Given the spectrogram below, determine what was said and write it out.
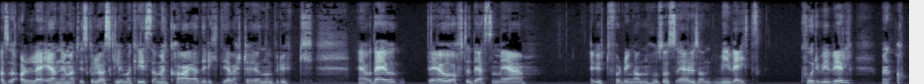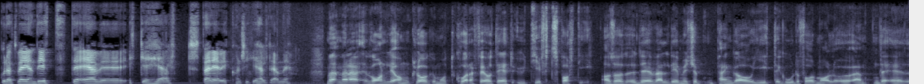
altså Alle er enige om at vi skal løse klimakrisa, men hva er det riktige verktøyene å bruke? Eh, og det er jo det er jo ofte det som er utfordringene hos oss. er liksom, Vi vet hvor vi vil, men akkurat veien dit, det er vi ikke helt, der er vi kanskje ikke helt enige. Men, men en vanlig anklage mot KrF er at det er et utgiftsparti. Altså, Det er veldig mye penger å gi til gode formål, og enten det er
